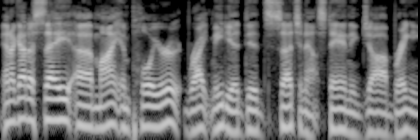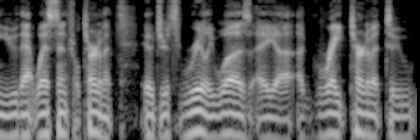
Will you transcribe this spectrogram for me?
and I gotta say, uh, my employer, Right Media, did such an outstanding job bringing you that West Central tournament. It just really was a uh, a great tournament to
